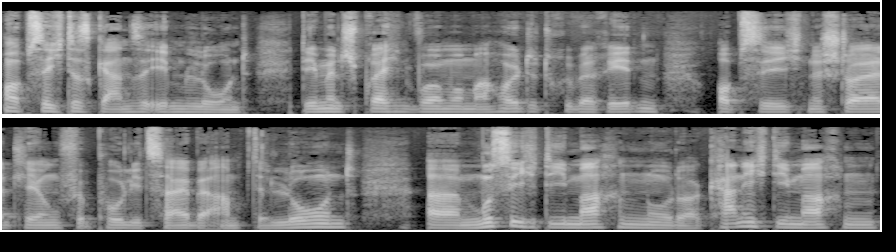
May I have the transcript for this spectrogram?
ob sich das Ganze eben lohnt. Dementsprechend wollen wir mal heute drüber reden, ob sich eine Steuererklärung für Polizeibeamte lohnt. Äh, muss ich die machen oder kann ich die machen?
